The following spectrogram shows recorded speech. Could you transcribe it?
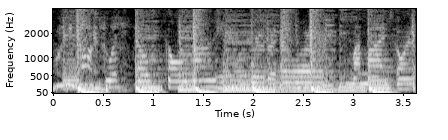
What are you talking about? What the hell's going on here? Where the hell are? My mind's going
